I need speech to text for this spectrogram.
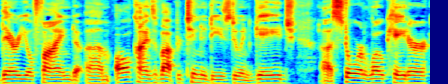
There you'll find um, all kinds of opportunities to engage, uh, store locator,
